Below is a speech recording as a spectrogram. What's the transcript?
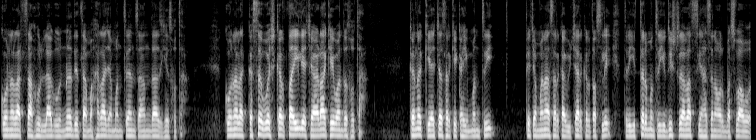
कोणाला चाहूल लागू न देता महाराजा मंत्र्यांचा अंदाज घेत होता. कोणाला कसं वश करता येईल याचे आडाखे बांधत होता. कनक याच्यासारखे काही मंत्री त्याच्या मनासारखा विचार करत असले तरी इतर मंत्री युधिष्ठिराला सिंहासनावर बसवावं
